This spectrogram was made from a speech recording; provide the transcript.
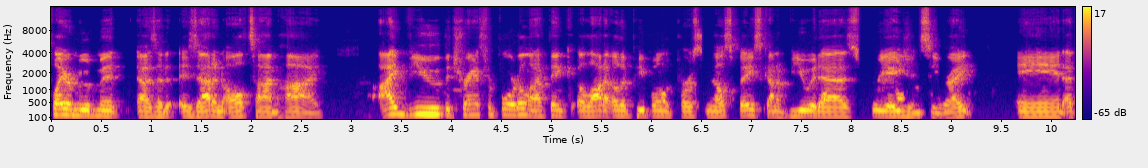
player movement as it is at an all-time high. I view the transfer portal, and I think a lot of other people in the personnel space kind of view it as free agency, right? And uh,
